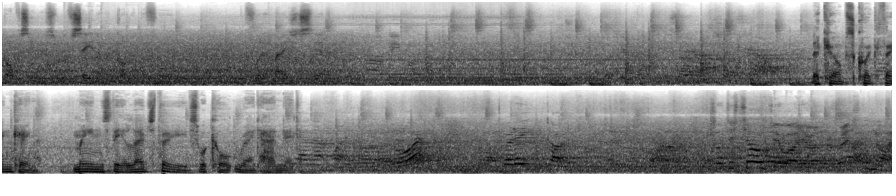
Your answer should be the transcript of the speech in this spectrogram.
but obviously we've, we've seen them and got them before, before they managed to steal it. The cops' quick thinking means the alleged thieves were caught red-handed. Right, ready, go. I just told you while you're under arrest, didn't I?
